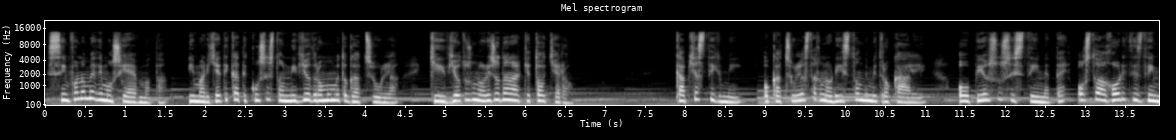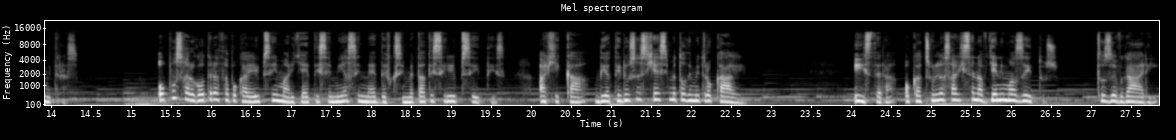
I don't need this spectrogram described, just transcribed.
Σύμφωνα με δημοσιεύματα, η Μαριέτη κατοικούσε στον ίδιο δρόμο με τον Κατσούλα και οι δυο τους γνωρίζονταν αρκετό καιρό. Κάποια στιγμή, ο Κατσούλας θα γνωρίσει τον Δημητροκάλη, ο οποίος του συστήνεται ως το αγόρι της Δήμητρας. Όπως αργότερα θα αποκαλύψει η Μαριέτη σε μία συνέντευξη μετά τη σύλληψή της, αρχικά διατηρούσε σχέση με τον Δημητροκάλη. Ύστερα, ο Κατσούλας άρχισε να βγαίνει μαζί τους. Το ζευγάρι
